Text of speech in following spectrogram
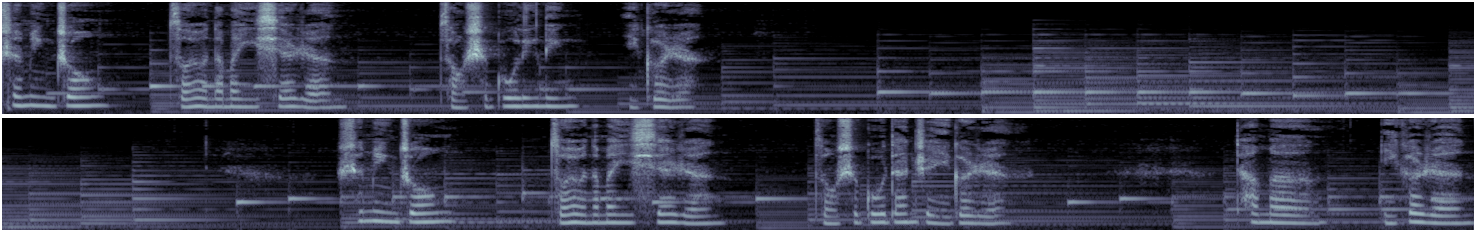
生命中总有那么一些人，总是孤零零一个人。生命中总有那么一些人，总是孤单着一个人。他们一个人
